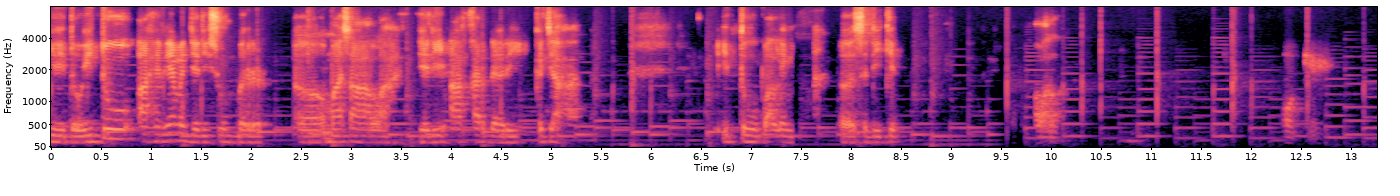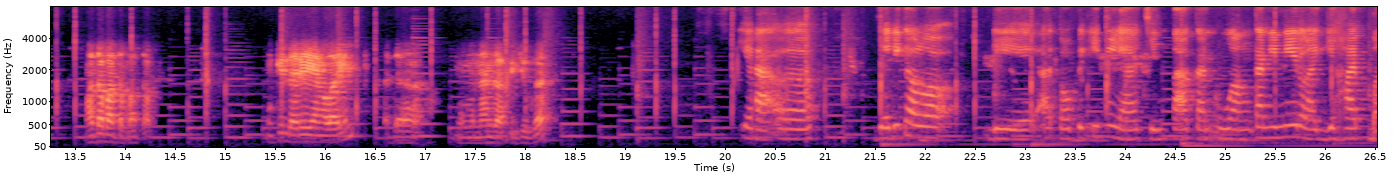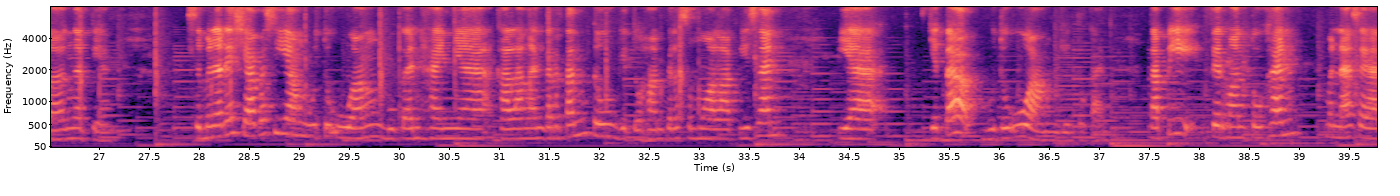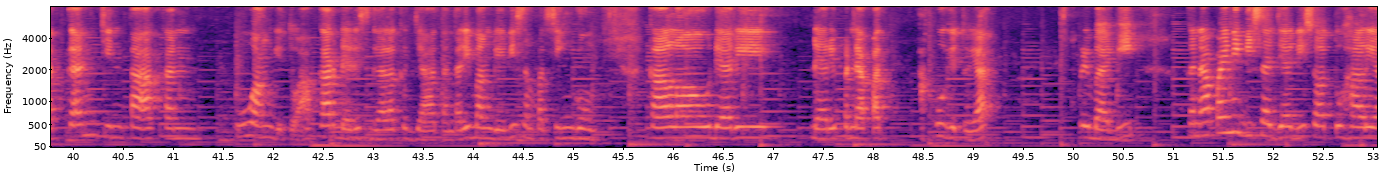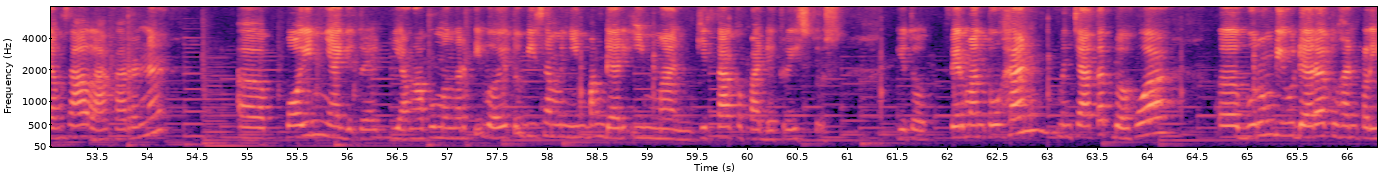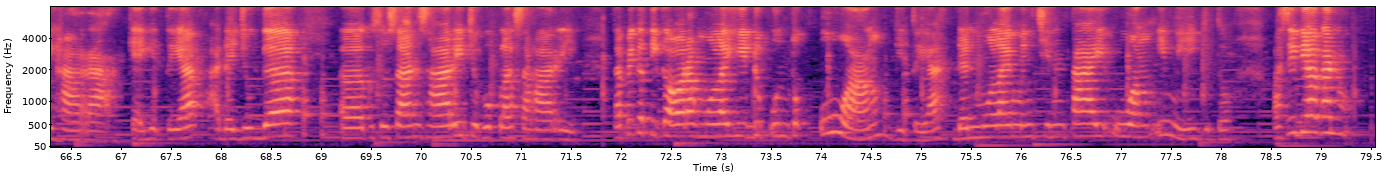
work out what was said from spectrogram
Gitu. Itu akhirnya menjadi sumber uh, masalah jadi akar dari kejahatan. Itu paling uh, sedikit awal. Oke. Mantap mantap mantap. Mungkin dari yang lain ada mau menanggapi juga? Ya uh, jadi kalau di uh, topik ini ya cinta akan uang. Kan ini lagi hype banget ya. Sebenarnya siapa sih yang butuh uang? Bukan hanya kalangan tertentu gitu hampir semua lapisan ya kita butuh uang gitu kan. Tapi firman Tuhan menasehatkan cinta akan uang gitu akar dari segala kejahatan. Tadi Bang Dedi sempat singgung kalau dari dari pendapat aku gitu ya pribadi kenapa ini bisa jadi suatu hal yang salah karena uh, poinnya gitu ya yang aku mengerti bahwa itu bisa menyimpang dari iman kita kepada Kristus gitu. Firman Tuhan mencatat bahwa e, burung di udara Tuhan pelihara, kayak gitu ya. Ada juga e, kesusahan sehari cukuplah sehari. Tapi ketika orang mulai hidup untuk uang gitu ya dan mulai mencintai uang ini gitu, pasti dia akan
